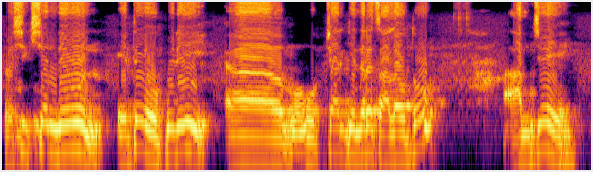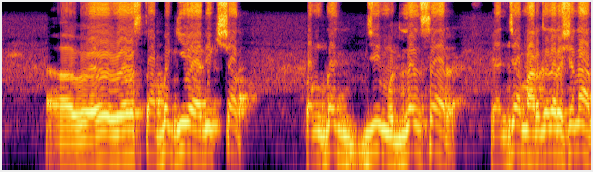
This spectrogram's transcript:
प्रशिक्षण देऊन येथे ओ पी डी उपचार केंद्र चालवतो. आमचे व्यवस्थापकीय अधीक्षक पंकजजी मुदगल सर यांच्या मार्गदर्शनात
